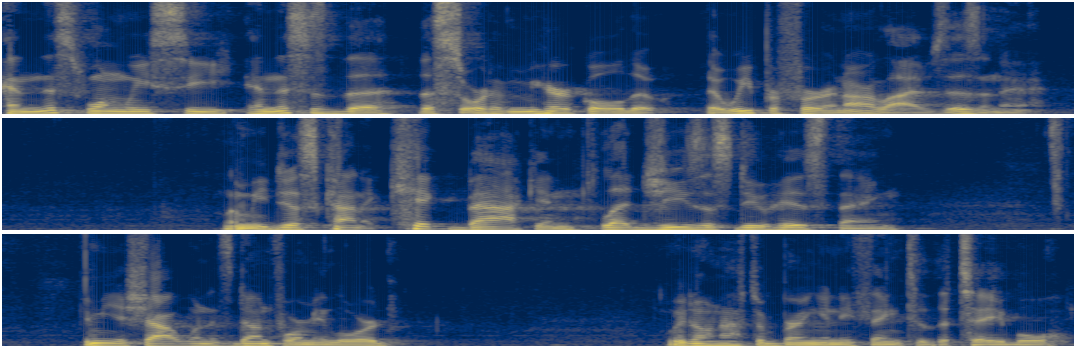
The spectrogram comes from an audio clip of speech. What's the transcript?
And this one we see, and this is the, the sort of miracle that, that we prefer in our lives, isn't it? Let me just kind of kick back and let Jesus do his thing. Give me a shout when it's done for me, Lord. We don't have to bring anything to the table.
